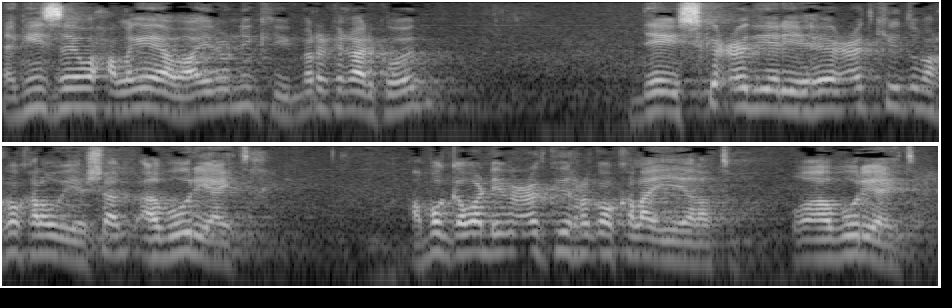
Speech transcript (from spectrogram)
lakin se waxaa laga yaabaa inuu ninkii mararka qaarkood dee iska cod yaryahay codkii dumarka o kale u yeesho abuuri ay tahay. Ama gabadhiiba codkii rag oo kale ay yeelato oo abuuri ay tahay.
